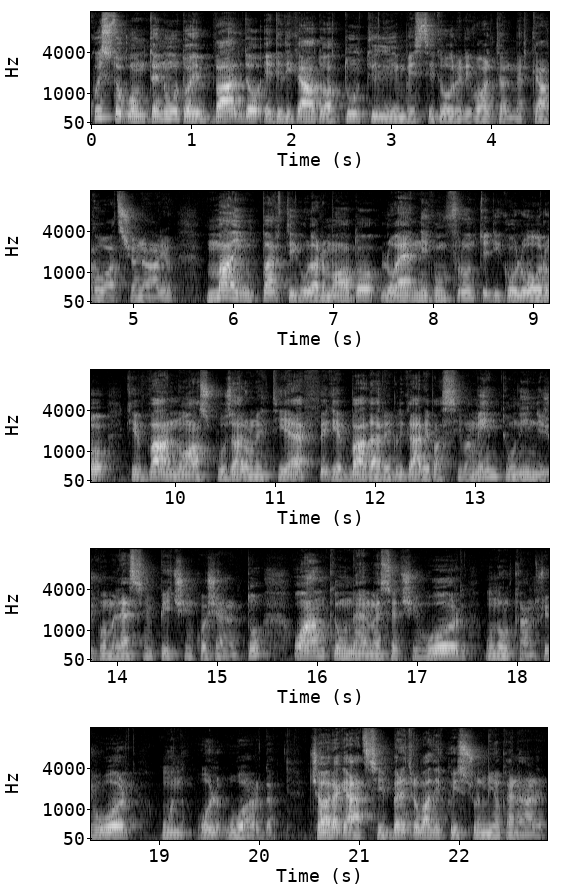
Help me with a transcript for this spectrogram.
Questo contenuto è valido e dedicato a tutti gli investitori rivolti al mercato azionario, ma in particolar modo lo è nei confronti di coloro che vanno a sposare un ETF che vada a replicare passivamente un indice come l'SP 500 o anche un MSC World, un All Country World, un All World. Ciao ragazzi, ben ritrovati qui sul mio canale.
